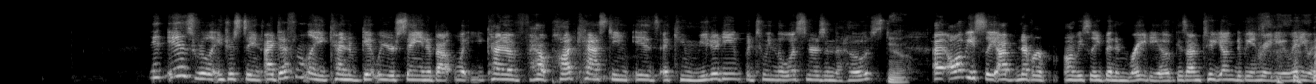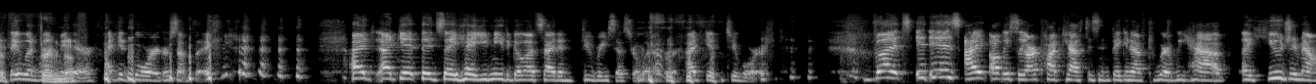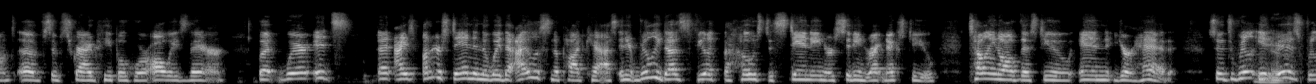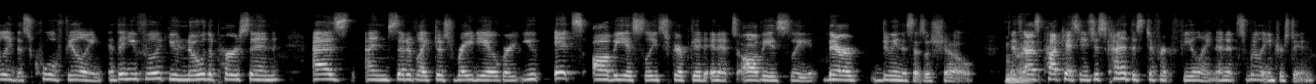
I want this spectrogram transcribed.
it is really interesting. I definitely kind of get what you're saying about what you kind of how podcasting is a community between the listeners and the host. Yeah. I, obviously, I've never obviously been in radio because I'm too young to be in radio anyway. They wouldn't want enough. me there. I'd get bored or something. I'd, I'd get, they'd say, hey, you need to go outside and do recess or whatever. I'd get too bored but it is i obviously our podcast isn't big enough to where we have a huge amount of subscribed people who are always there but where it's i understand in the way that i listen to podcasts and it really does feel like the host is standing or sitting right next to you telling all of this to you in your head so it's really it is really this cool feeling and then you feel like you know the person as instead of like just radio where you it's obviously scripted and it's obviously they're doing this as a show it's, right. as podcasting, it's just kind of this different feeling, and it's really interesting.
